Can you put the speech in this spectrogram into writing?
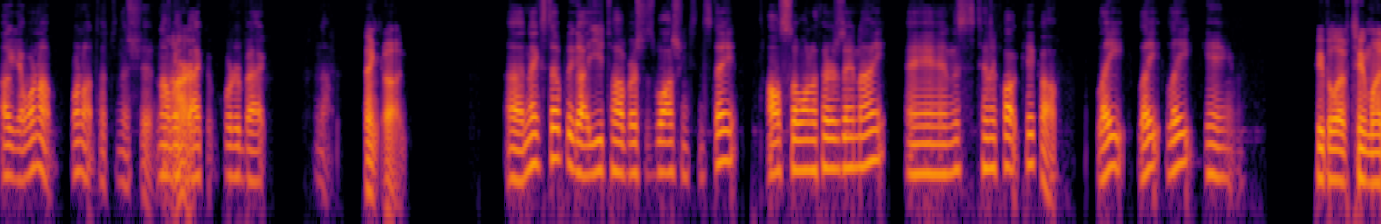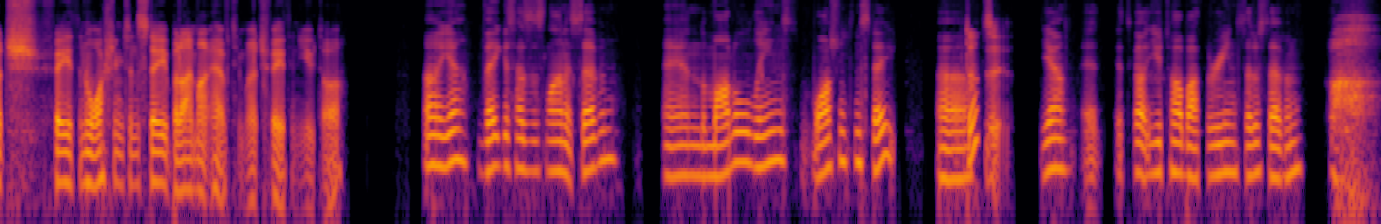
Oh yeah, we're not we're not touching this shit. Not with Alright. backup quarterback. No. Thank God. Uh, next up, we got Utah versus Washington State, also on a Thursday night, and this is ten o'clock kickoff. Late, late, late game. People have too much faith in Washington State, but I might have too much faith in Utah. Uh, yeah, Vegas has this line at seven, and the model leans Washington State. Uh, Does it? yeah, it, it's got Utah by three instead of seven, Oh,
